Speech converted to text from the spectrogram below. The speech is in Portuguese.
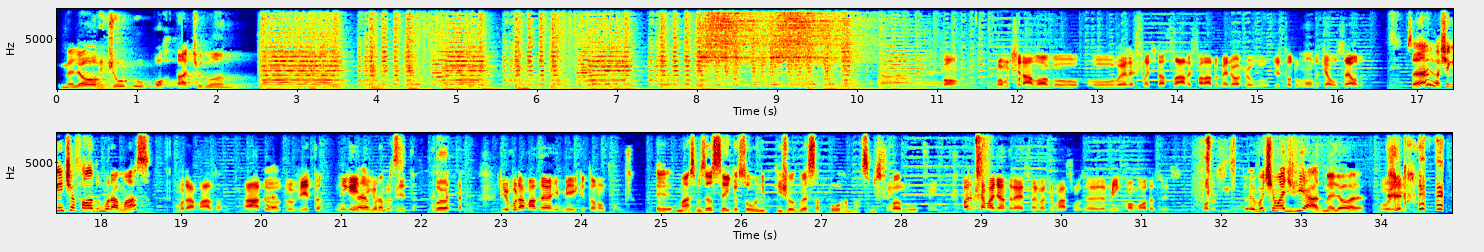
Melhor jogo portátil do ano. Bom, vamos tirar logo o elefante da sala e falar do melhor jogo de todo mundo, que é o Zelda. Sério? Achei que a gente ia falar do Muramasa. Muramasa? Ah, do, é. do Vita? Ninguém é, liga Muramasa. pro Vita. e o Muramasa é um remake, então não conta. É, Máximos, eu sei que eu sou o único que jogou essa porra, Máximos, sim, por favor. Sim. Pode me chamar de André, esse negócio de Máximos é, me incomoda às vezes. Foda-se. Eu vou te chamar de viado, melhora? Oi?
